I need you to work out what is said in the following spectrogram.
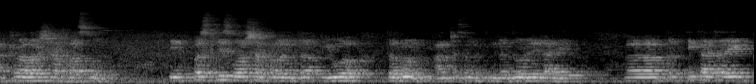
अठरा वर्षापासून ते पस्तीस वर्षापर्यंत युवक तरुण आमच्या संघटनेला जोडलेला आहे प्रत्येकाचा एक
